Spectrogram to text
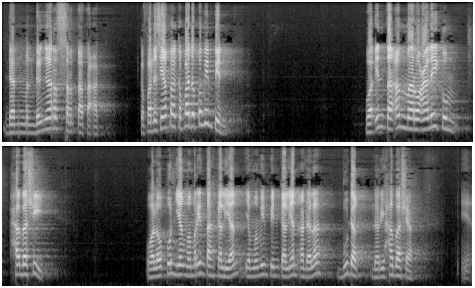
Dan mendengar serta taat. Kepada siapa? Kepada pemimpin. Wa in ta'ammaru alaikum Habasyi. Walaupun yang memerintah kalian, yang memimpin kalian adalah budak dari Habasyah. Ya.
